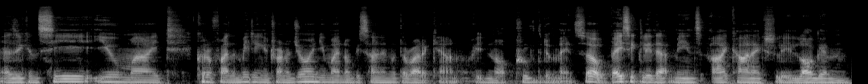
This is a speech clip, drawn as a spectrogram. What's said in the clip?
as you can see, you might couldn't find the meeting you're trying to join. You might not be signed in with the right account, or you did not approve the domain. So basically, that means I can't actually log in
